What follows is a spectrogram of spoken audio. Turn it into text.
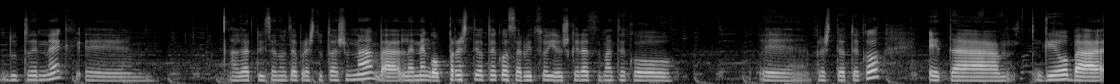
dutenek, e, agertu izan dute prestutasuna, ba, lehenengo presteoteko zerbitzua euskeraz emateko e, presteoteko, eta geho ba,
